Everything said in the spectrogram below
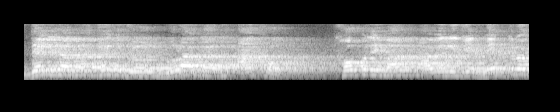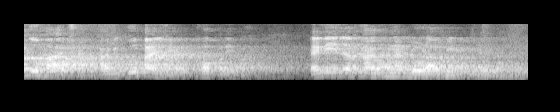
દેલગામાં એક જોડ ગોળાકાર આંખો ખોપરીમાં આવેલી જે નેત્ર ગુહા છે, આવી ગુહા છે ખોપરીમાં. એની અંદર આંખના ડોળા ફીટ થયેલા.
